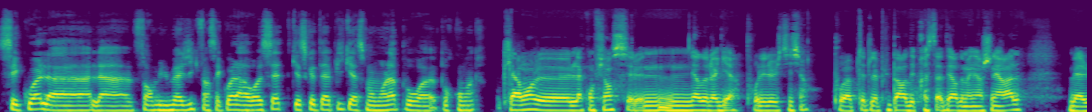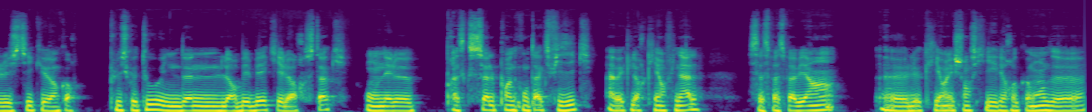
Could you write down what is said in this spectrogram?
c'est quoi la, la formule magique? Enfin, c'est quoi la recette? Qu'est-ce que tu appliques à ce moment-là pour euh, pour convaincre? Clairement, le, la confiance, c'est le nerf de la guerre pour les logisticiens, pour peut-être la plupart des prestataires de manière générale, mais la logistique euh, encore plus que tout, ils nous donnent leur bébé qui est leur stock. On est le presque seul point de contact physique avec leur client final. Si ça se passe pas bien, euh, le client, les chances qu'il recommande euh,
